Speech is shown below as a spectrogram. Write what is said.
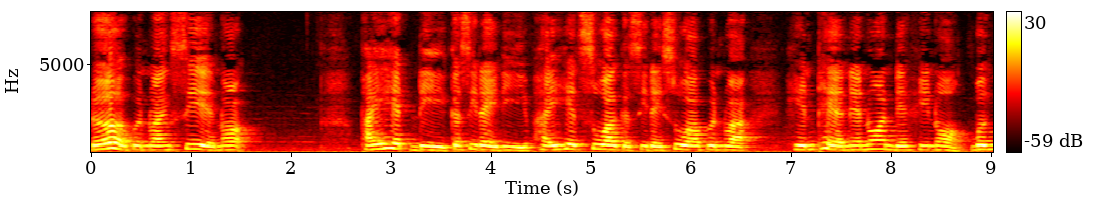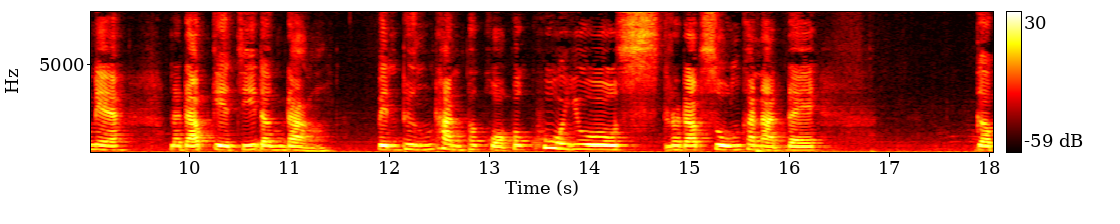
เด้อเพิ่นวังซี่เนาะไผเฮ็ดดีก็สิได้ดีไผเฮ็ดซัวก็สิได้ซัวเพิ่นว่าเห็นแท้แน่นอนเด้พี่น้องเบิ่งแน่ ระดับเกจิดัง ๆ เป็นถึงท่านพระขอพระคู่อยู่ระดับสูงขนาดใด กับ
